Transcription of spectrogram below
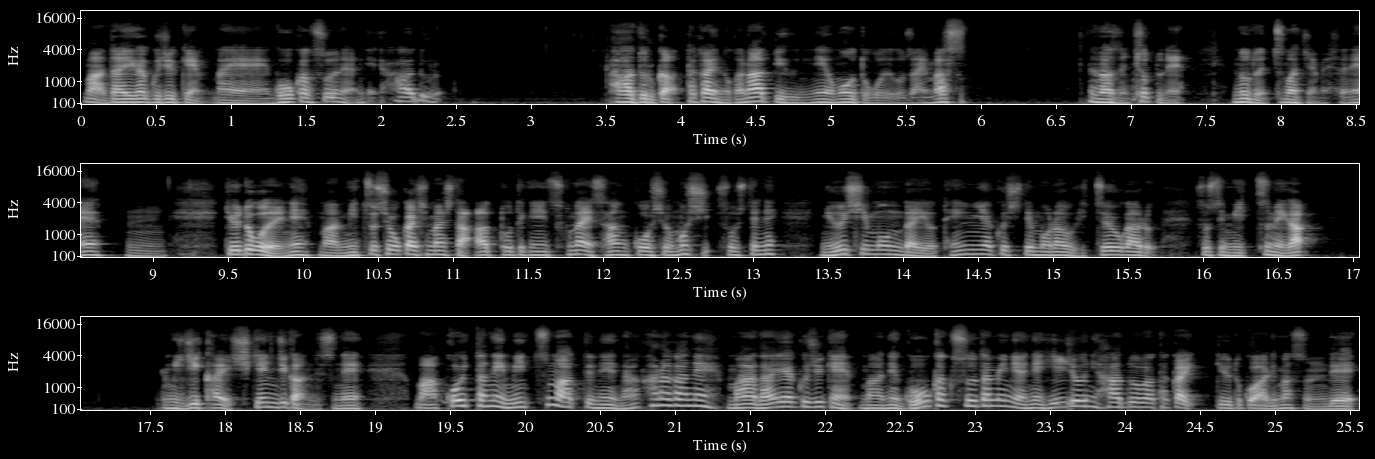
まあ、大学受験、えー、合格するにはね、ハードル、ハードルが高いのかなというふうにね、思うところでございます。すみません、ちょっとね、喉に詰まっちゃいましたね。うん。というところでね、まあ、3つ紹介しました。圧倒的に少ない参考書もし、そしてね、入試問題を転訳してもらう必要がある。そして3つ目が、短い試験時間ですね。まあこういったね、3つもあってね、なかなかね、まあ大学受験、まあね、合格するためにはね、非常にハードルが高いっていうところありますんで、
